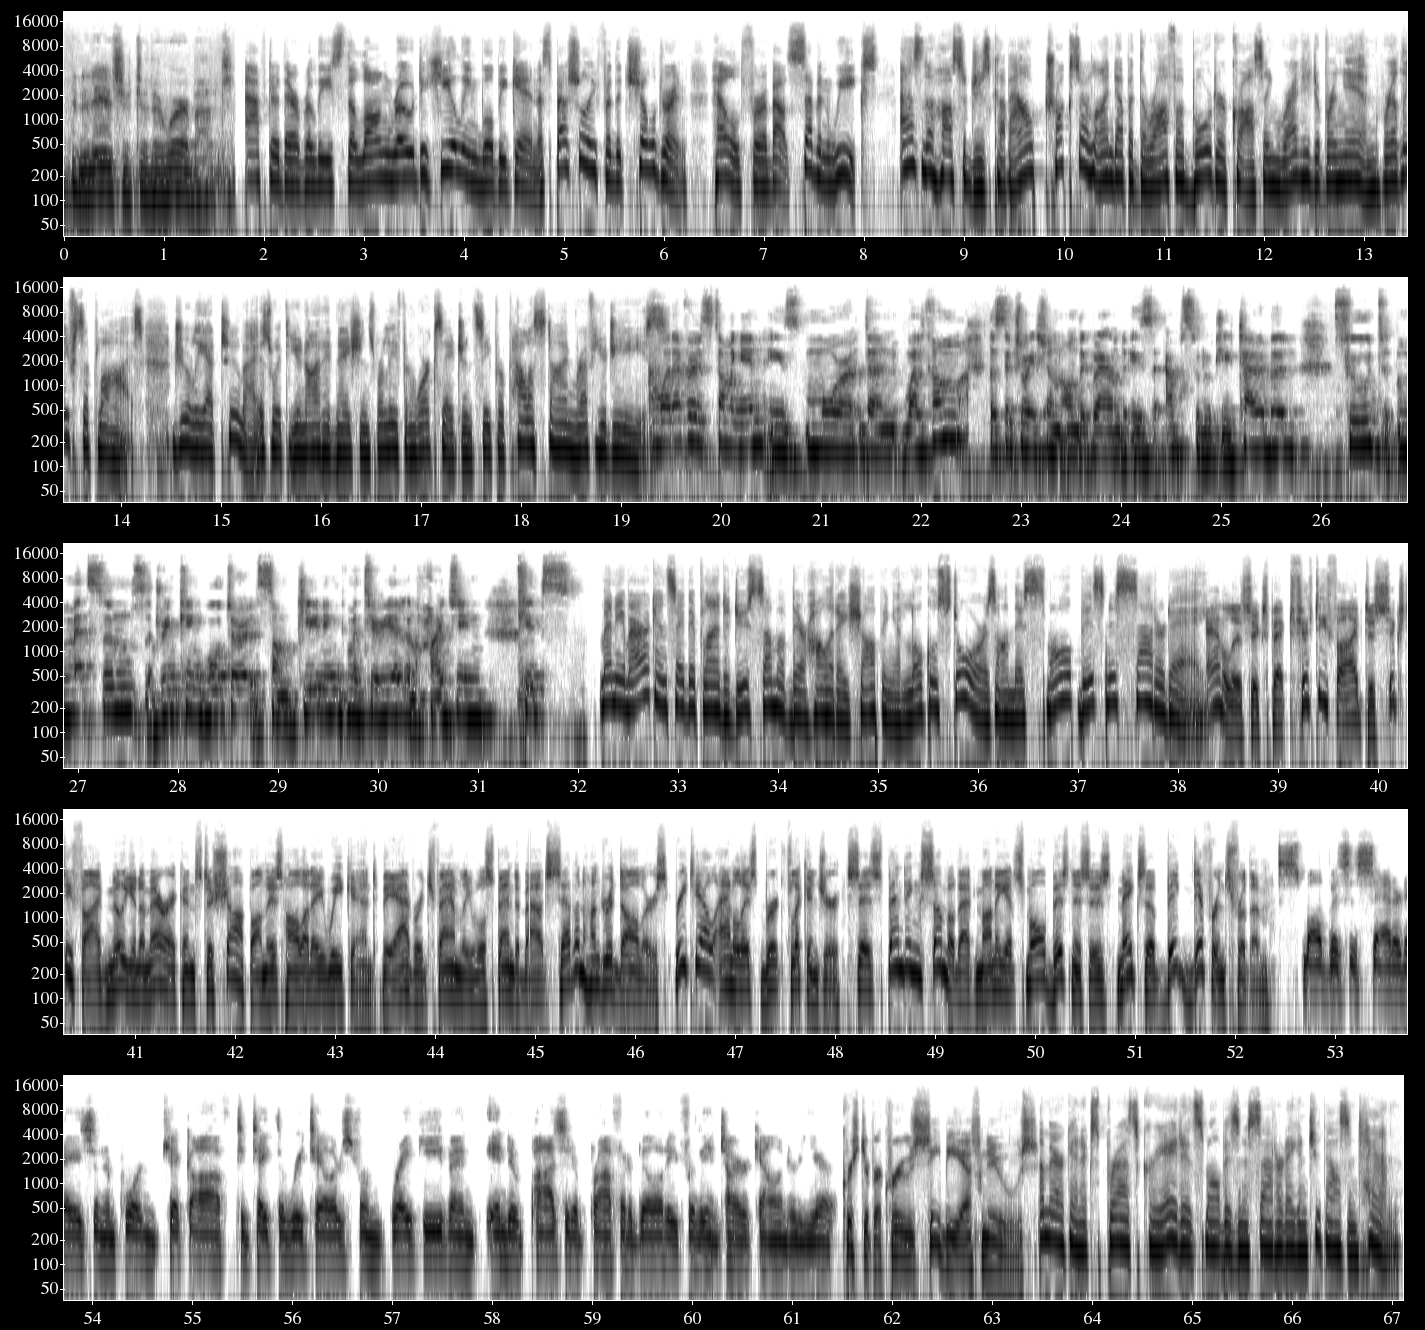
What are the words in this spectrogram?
and an answer to their whereabouts. After their release, the long road to healing will begin, especially for the children, held for about seven weeks. As the hostages come out, trucks are lined up at the Rafah border crossing ready to bring in relief supplies. Juliette Touma is with the United Nations Relief and Works Agency for Palestine refugees. Whatever is coming in is more than welcome. The situation on the ground is absolutely terrible. Food, medicines, drinking water, some cleaning material and hygiene kits Many Americans say they plan to do some of their holiday shopping at local stores on this Small Business Saturday. Analysts expect 55 to 65 million Americans to shop on this holiday weekend. The average family will spend about $700. Retail analyst Burt Flickinger says spending some of that money at small businesses makes a big difference for them. Small Business Saturday is an important kickoff to take the retailers from break even into positive profitability for the entire calendar year. Christopher Cruz CBS News. American Express created Small Business Saturday in 2010.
